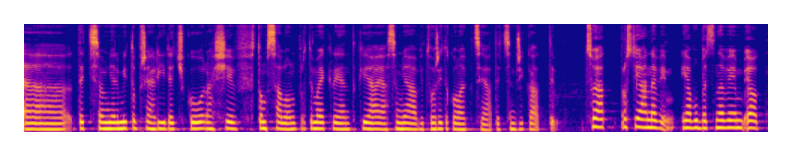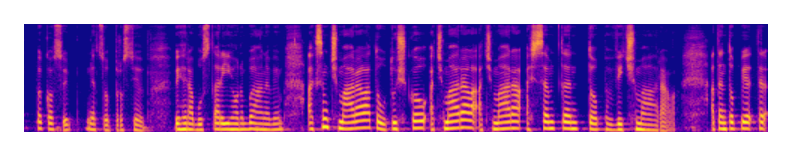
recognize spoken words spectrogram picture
eh, teď jsme měli mít tu přehlídečku naši v tom salonu pro ty moje klientky a já jsem měla vytvořit kolekci a teď jsem říkala, ty, co já, prostě já nevím. Já vůbec nevím, já tak asi něco prostě vyhrabu starýho, nebo já nevím. A jsem čmárala tou tuškou a čmárala a čmárala, až jsem ten top vyčmárala. A ten top je, teda,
